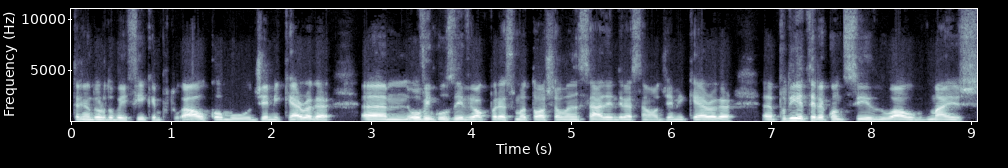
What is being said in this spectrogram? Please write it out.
treinador do Benfica em Portugal, como o Jamie Carragher. Um, houve, inclusive, ao que parece, uma tocha lançada em direção ao Jamie Carragher. podia ter acontecido algo mais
